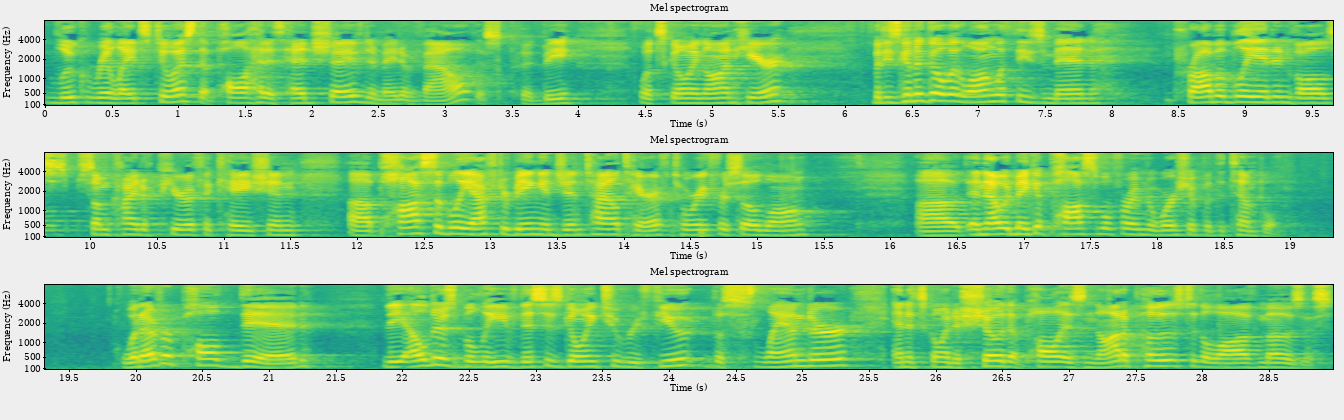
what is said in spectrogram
Luke relates to us that Paul had his head shaved and made a vow. This could be what's going on here. But he's going to go along with these men. Probably it involves some kind of purification, uh, possibly after being in Gentile territory for so long. Uh, and that would make it possible for him to worship at the temple. Whatever Paul did, the elders believe this is going to refute the slander and it's going to show that Paul is not opposed to the law of Moses,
